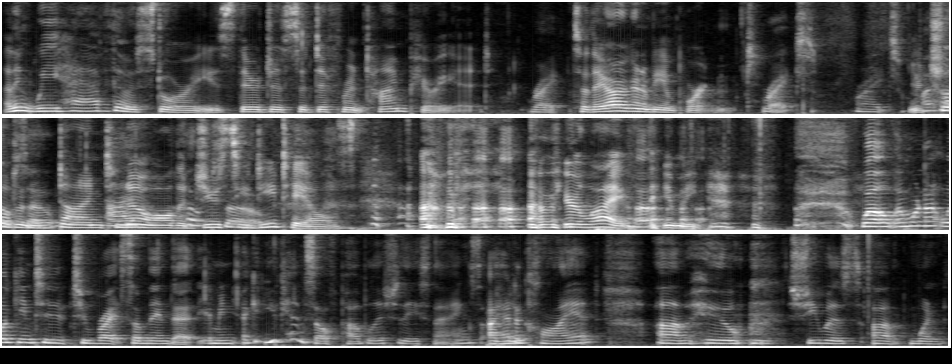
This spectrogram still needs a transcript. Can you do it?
I think we have those stories. They're just a different time period. Right. So they are going to be important. Right. Right. Your I children so. are dying to know all the juicy so. details of, of, your life, Amy. well, and we're not looking to to write something that I mean, you can self publish these things. Mm-hmm. I had a mm-hmm. client um, who she was um, when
